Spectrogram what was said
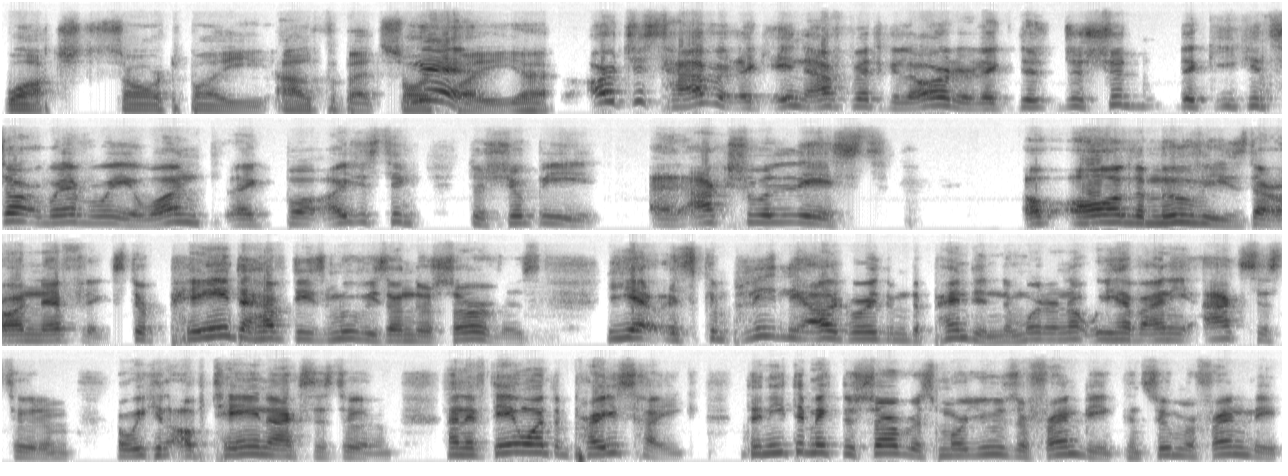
watched, sort by alphabet, sort Yeah. by yeah. or just have it like in alphabetical order. Like there, there should like you can sort whatever way you want. Like, but I just think there should be an actual list of all the movies that are on Netflix. They're paying to have these movies on their service. Yeah, it's completely algorithm dependent and whether or not we have any access to them or we can obtain access to them. And if they want the price hike, they need to make their service more user friendly, consumer friendly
